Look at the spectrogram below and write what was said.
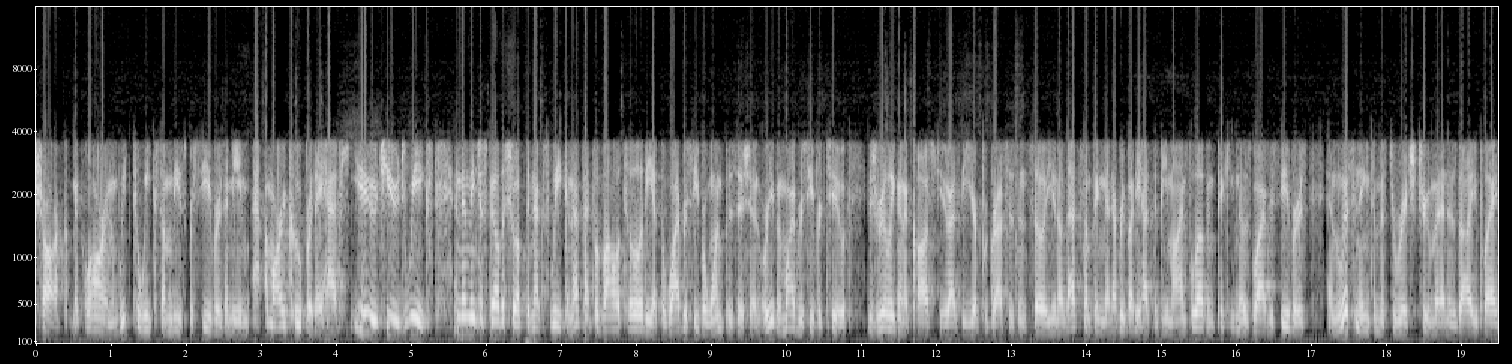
Chark, McLaurin, week to week, some of these receivers. I mean, Amari Cooper, they have huge, huge weeks, and then they just fail to show up the next week. And that type of volatility at the wide receiver one position, or even wide receiver two, is really going to cost you as the year progresses. And so, you know, that's something that everybody has to be mindful of in picking those wide receivers and listening to Mr. Rich Trueman and his value play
